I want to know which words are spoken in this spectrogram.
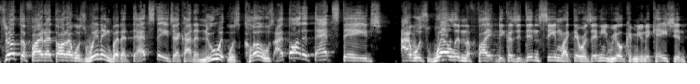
Throughout the fight, I thought I was winning, but at that stage, I kind of knew it was close. I thought at that stage, I was well in the fight because it didn't seem like there was any real communication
